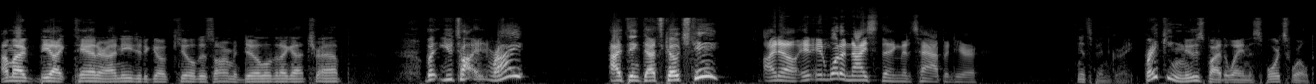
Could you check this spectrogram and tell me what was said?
I might be like, Tanner, I need you to go kill this armadillo that I got trapped. But you talk, right? I think that's Coach T. I know. And, and what a nice thing that's happened here. It's been great. Breaking news, by the way, in the sports world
